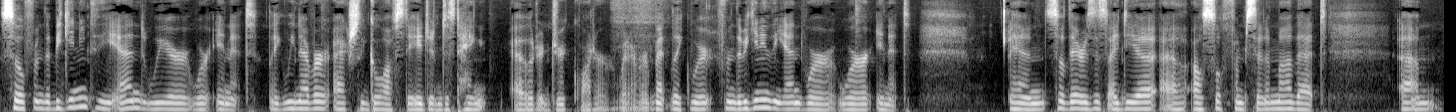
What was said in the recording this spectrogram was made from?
So from the beginning to the end, we're we're in it. Like we never actually go off stage and just hang out or drink water or whatever. But like we're from the beginning to the end, we're we're in it. And so there's this idea uh, also from cinema that um,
